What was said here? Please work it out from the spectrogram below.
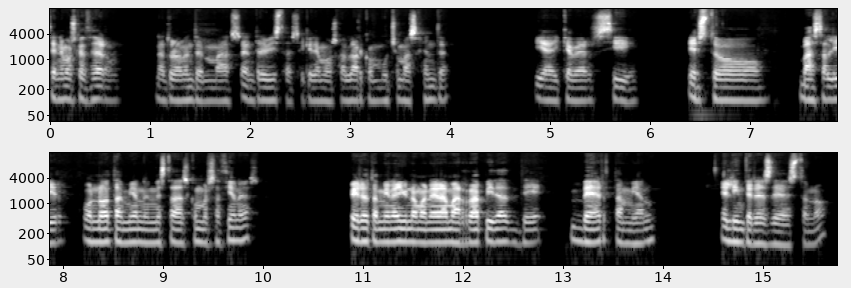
Tenemos que hacer, naturalmente, más entrevistas si queremos hablar con mucha más gente. Y hay que ver si esto va a salir o no también en estas conversaciones. Pero también hay una manera más rápida de ver también el interés de esto, ¿no?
